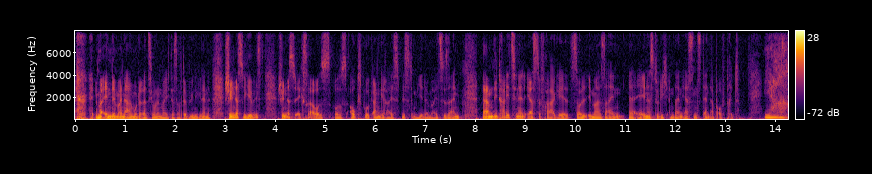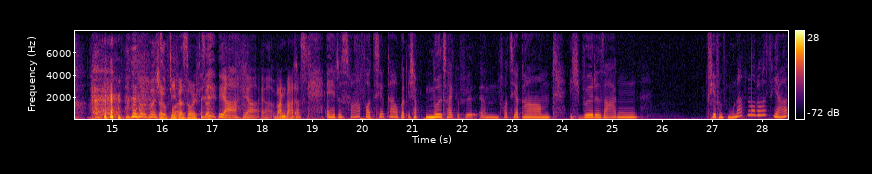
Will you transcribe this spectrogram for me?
immer Ende meiner Anmoderationen, weil ich das auf der Bühne gelernt habe. Schön, dass du hier bist. Schön, dass du extra aus, aus Augsburg angereist bist, um hier dabei zu sein. Ähm, die traditionell erste Frage soll immer sein: äh, Erinnerst du dich an deinen ersten Stand-up-Auftritt? Ja. Schon Sofort. tiefer Seufzer. Ja, ja, ja. Wann war das? Äh, das war vor circa, oh Gott, ich habe null Zeitgefühl. Ähm, vor circa, ich würde sagen, vier, fünf Monaten oder was? Ja,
